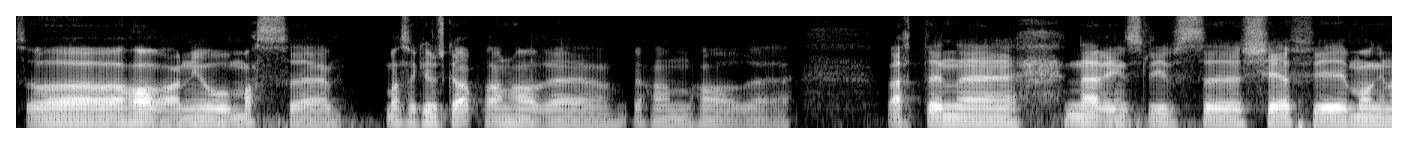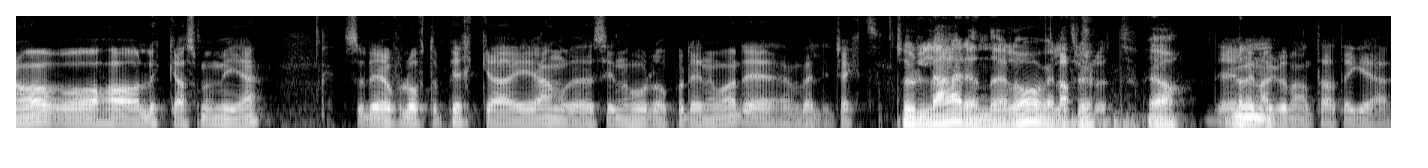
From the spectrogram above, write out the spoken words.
Så uh, har han jo masse, masse kunnskap. Han har, uh, han har vært en næringslivssjef i mange år og har lykkes med mye. Så det å få lov til å pirke i andre sine hoder på det nivået, det er veldig kjekt. Så du lærer en del òg, vil jeg tro? Absolutt. Ja. Det er jo en av grunnene til at jeg er her.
